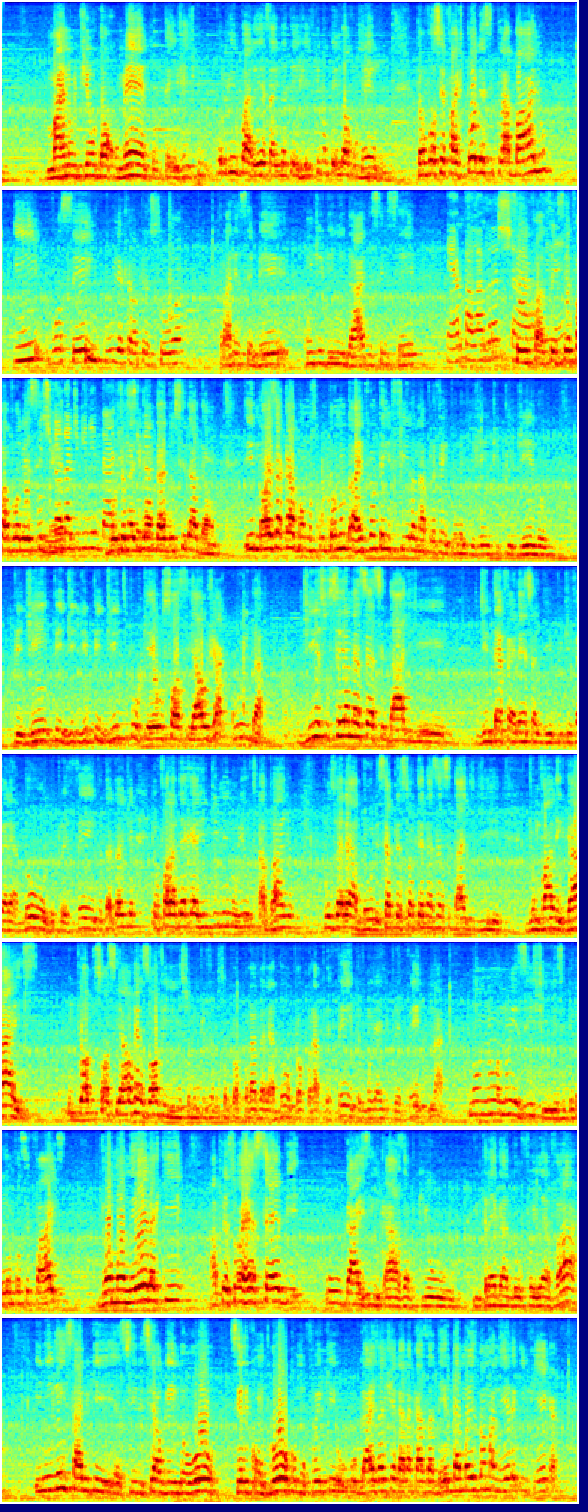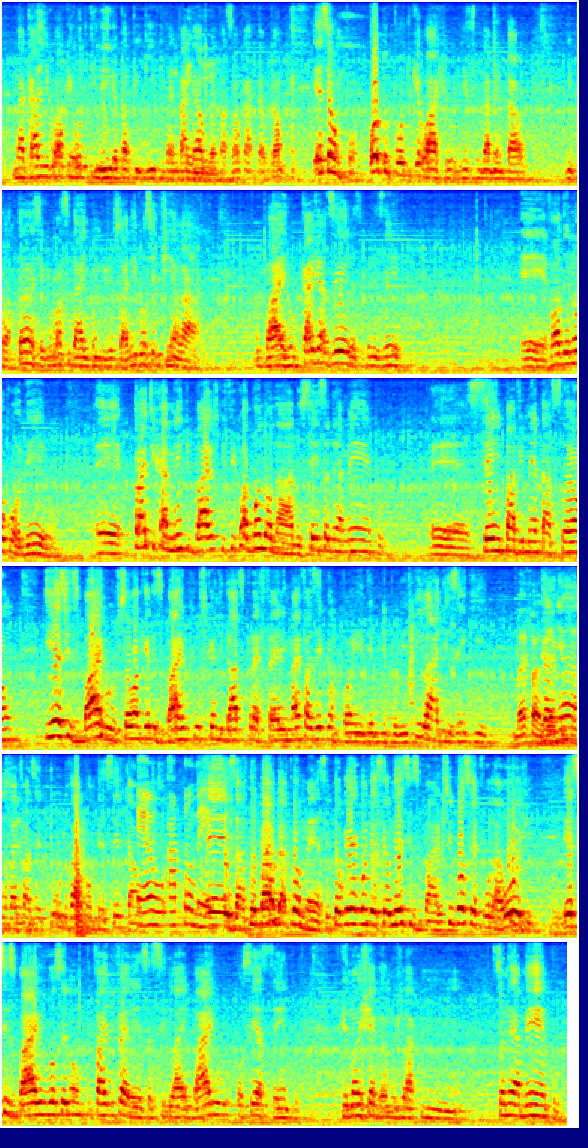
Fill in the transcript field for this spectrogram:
mas não tinha um documento, tem gente que, por que pareça, ainda tem gente que não tem documento. Então você faz todo esse trabalho e você inclui aquela pessoa para receber com dignidade, sem ser, É a palavra-chave. sem, fa- sem né? ser favorecimento. Buscando a dignidade buscando do a cidadão. dignidade do cidadão. E nós acabamos com. Então não- a gente não tem fila na prefeitura de gente pedindo, pedindo, pedi- de pedidos, porque o social já cuida disso sem a necessidade de, de interferência de, de vereador, do prefeito. Gente- eu falo até que a gente diminuiu o trabalho para os vereadores. Se a pessoa tem necessidade de, de um vale gás, o próprio social resolve isso. Não precisa pessoa procurar vereador, procurar prefeito, mulher de prefeito. Não, não, não, não existe isso, entendeu? Então você faz de uma maneira que a pessoa recebe o gás em casa que o entregador foi levar e ninguém sabe que se, se alguém doou, se ele comprou, como foi que o, o gás vai chegar na casa dele da mesma maneira que chega na casa de qualquer outro que liga para pedir, que vai pagar, que vai passar o cartão. Então, esse é um ponto. Outro ponto que eu acho de fundamental importância, é que uma cidade como Jussari, você tinha lá o bairro Cajazeiras, por exemplo, é, Valdenor Cordeiro, é, praticamente bairros que ficam abandonados, sem saneamento, é, sem pavimentação. E esses bairros são aqueles bairros que os candidatos preferem mais fazer campanha em termos de política, ir lá dizer que Vai fazer. ganhando, vai fazer tudo, vai acontecer e tal. É o- a promessa. É, exato, o bairro da promessa. Então, o que aconteceu nesses bairros? Se você for lá hoje, esses bairros você não faz diferença se lá é bairro ou se é centro. Porque nós chegamos lá com saneamento,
